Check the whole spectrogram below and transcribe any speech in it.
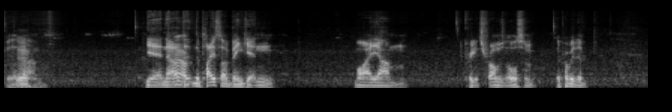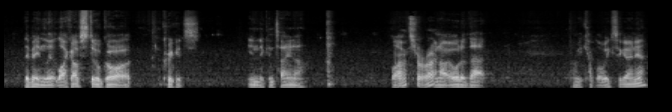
But Yeah. um, yeah, no, No. the, the place I've been getting my um crickets from is awesome. They're probably the they've been lit. Like I've still got crickets in the container. oh, Like, that's all right. and I ordered that probably a couple of weeks ago now.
